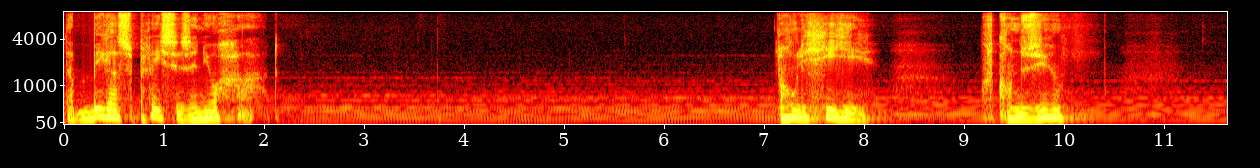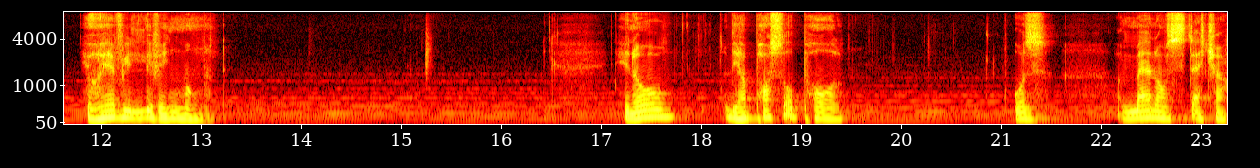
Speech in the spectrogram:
the biggest places in your heart. He would consume your every living moment. You know, the Apostle Paul was a man of stature,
